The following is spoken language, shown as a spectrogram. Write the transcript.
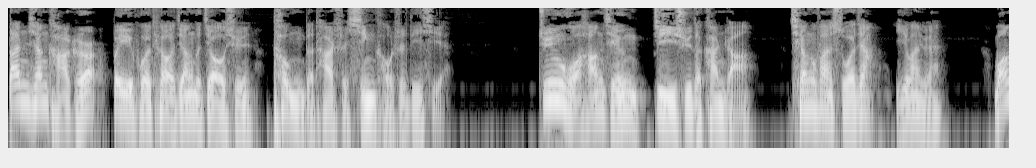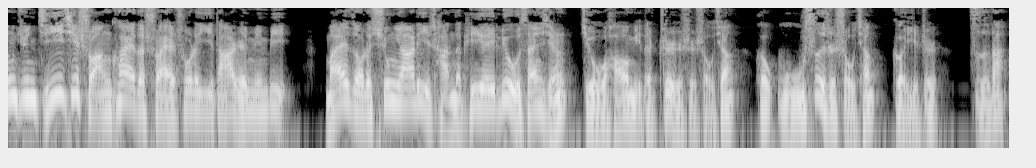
单枪卡壳被迫跳江的教训，痛得他是心口直滴血。军火行情继续的看涨，枪贩锁价一万元，王军极其爽快的甩出了一沓人民币，买走了匈牙利产的 PA 六三型九毫米的制式手枪和五四式手枪各一支，子弹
